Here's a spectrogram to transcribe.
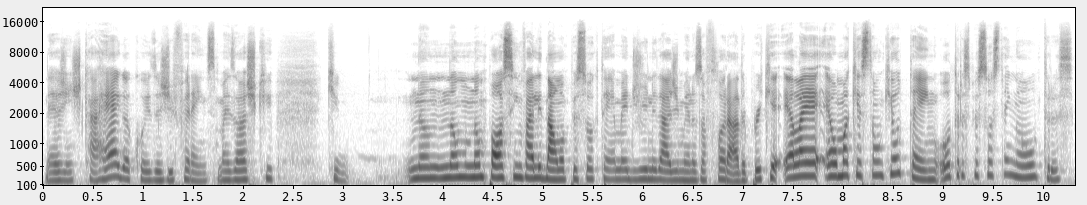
Né? A gente carrega coisas diferentes. Mas eu acho que, que não, não, não posso invalidar uma pessoa que tem a mediunidade menos aflorada. Porque ela é, é uma questão que eu tenho. Outras pessoas têm outras.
